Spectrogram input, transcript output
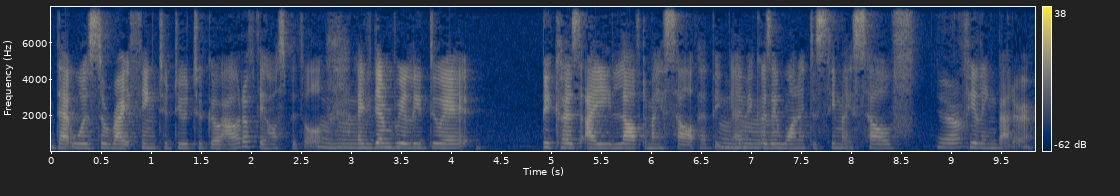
that was the right thing to do to go out of the hospital i mm-hmm. didn't really do it because i loved myself and and because i wanted to see myself Yeah. feeling better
